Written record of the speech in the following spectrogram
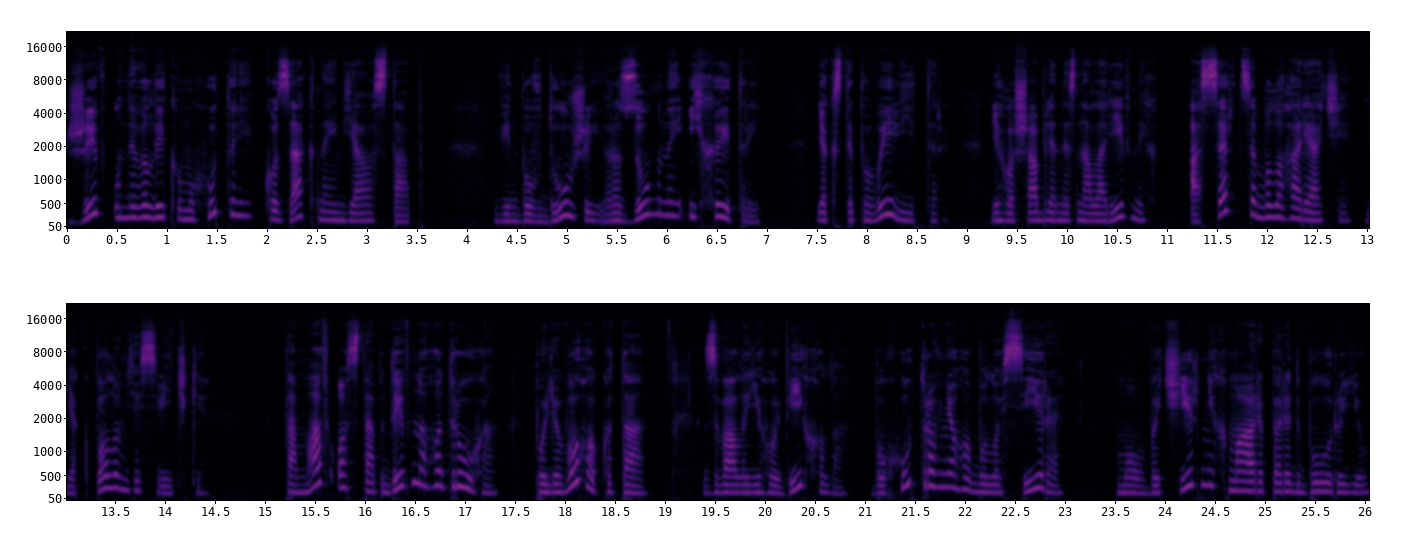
жив у невеликому хуторі козак на ім'я Остап. Він був дужий, розумний і хитрий, як степовий вітер. Його шабля не знала рівних, а серце було гаряче, як полум'я свічки. Та мав Остап дивного друга, польового кота. Звали його Віхола, бо хутро в нього було сіре, мов вечірні хмари перед бурею,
